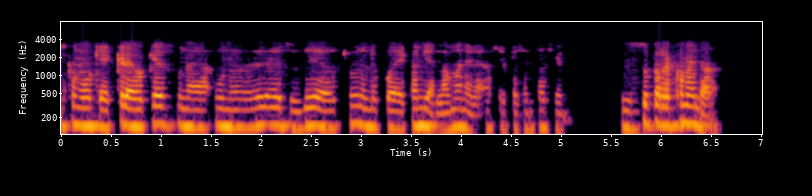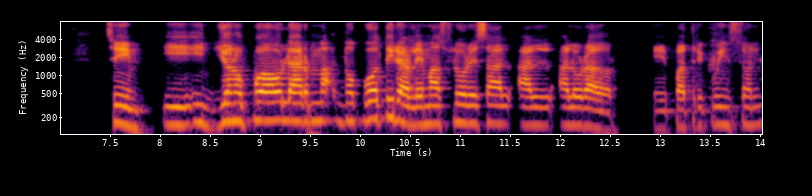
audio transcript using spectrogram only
y como que creo que es una, uno de esos videos que uno le puede cambiar la manera de hacer presentaciones. Es súper recomendado. Sí, y, y, yo no puedo hablar, no puedo tirarle más flores al, al, al orador. Eh, Patrick Winston,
